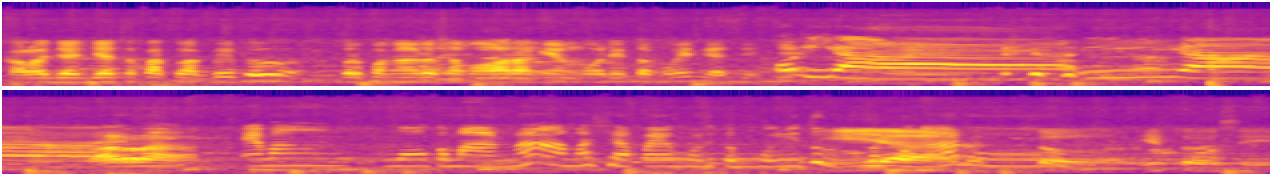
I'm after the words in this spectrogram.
kalau janjian tepat waktu itu berpengaruh sama orang yang mau ditemuin gak sih? Oh iya, iya. Parah. Emang mau ke mana sama siapa yang mau ditemuin itu Iya, berpengaruh. betul. Itu sih.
